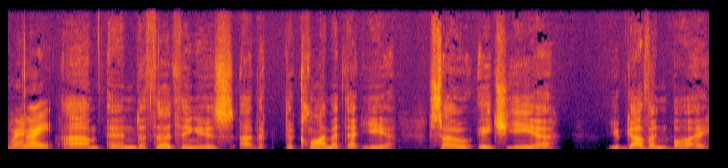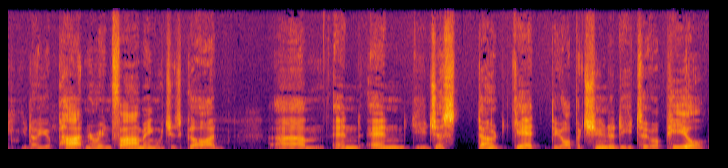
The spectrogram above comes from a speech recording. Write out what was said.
Right. Right. Um, and the third thing is uh, the, the climate that year. So each year you're governed by you know your partner in farming, which is God, um, and and you just don't get the opportunity to appeal.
